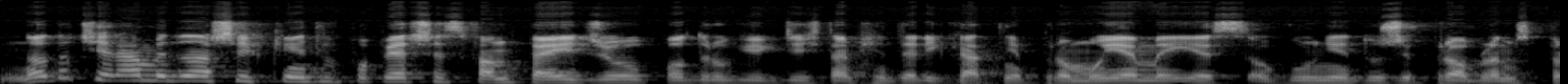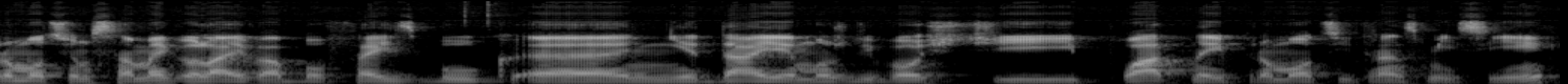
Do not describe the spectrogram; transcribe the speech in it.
No docieramy do naszych klientów po pierwsze z fanpage'u, po drugie gdzieś tam się delikatnie promujemy. Jest ogólnie duży problem z promocją samego live'a, bo Facebook nie daje możliwości płatnej promocji transmisji.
